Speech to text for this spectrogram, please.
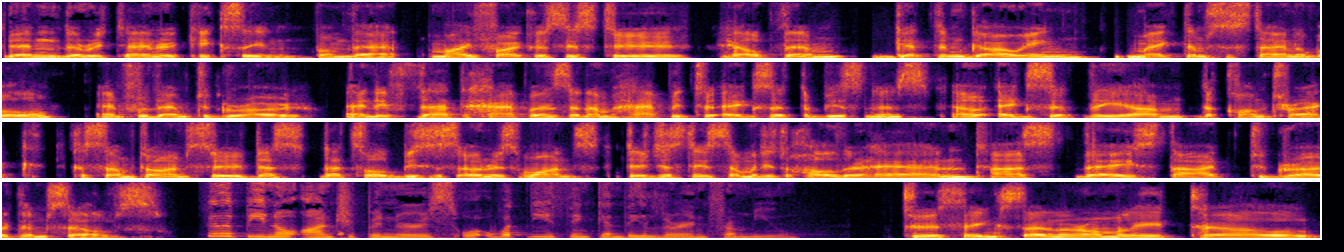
then the retainer kicks in from that. My focus is to help them, get them going, make them sustainable, and for them to grow. And if that happens, then I'm happy to exit the business or exit the um, the contract. Because sometimes too, that's that's all business owners want. They just need somebody to hold their hand as they start to grow themselves. Filipino entrepreneurs, what do you think can they learn from you? Two things that I normally tell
